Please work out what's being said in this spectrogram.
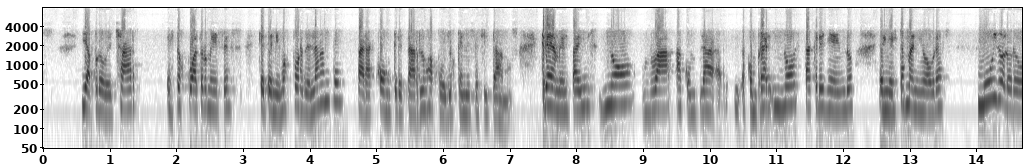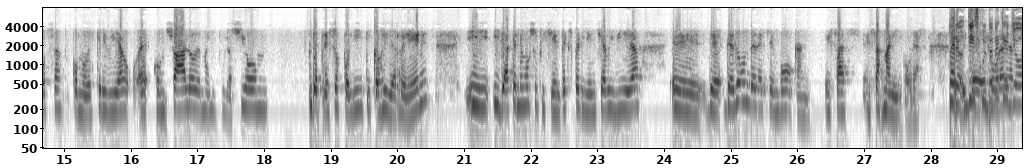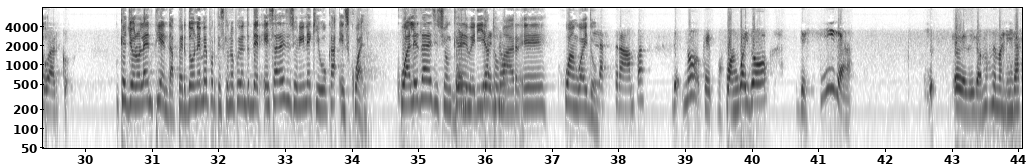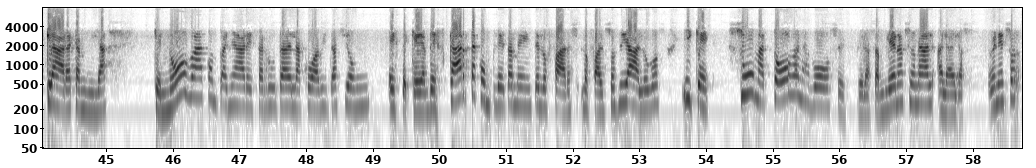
y aprovechar estos cuatro meses que tenemos por delante para concretar los apoyos que necesitamos. Créame, el país no va a comprar, a comprar y no está creyendo en estas maniobras muy dolorosas, como describía eh, Gonzalo, de manipulación de presos políticos y de rehenes, y, ya tenemos suficiente experiencia vivida eh, de, de dónde desembocan esas, esas maniobras. Pero discúlpeme que, yo que yo no la entienda, perdóneme porque es que no puedo entender. Esa decisión inequívoca es cuál? ¿Cuál es la decisión que debería tomar eh, Juan Guaidó? Las trampas, no, que Juan Guaidó decida, eh, digamos de manera clara, Camila, que no va a acompañar esa ruta de la cohabitación, este, que descarta completamente los, los falsos diálogos y que suma todas las voces de la Asamblea Nacional a la de la Venezuela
